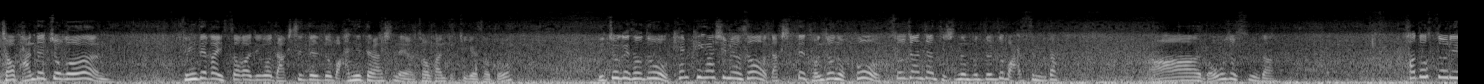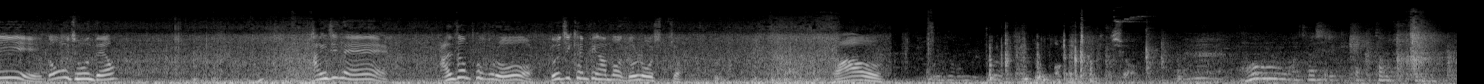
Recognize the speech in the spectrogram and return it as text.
저 반대쪽은 등대가 있어가지고 낚시들도 많이들 하시네요 저 반대쪽에서도. 이쪽에서도 캠핑 하시면서 낚싯대 던져놓고 소주 한 잔 드시는 분들도 많습니다. 아 너무 좋습니다. 파도 소리 너무 좋은데요? 당진에 안선폭으로 노지 캠핑 한번 놀러 오십시오. 와우. 어, 그렇죠. 어우 화장실이 깨끗하고 좋습니다. 잘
